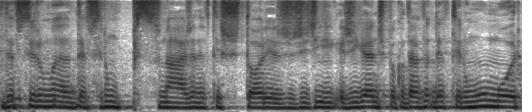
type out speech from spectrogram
Deve ser, uma, deve ser um personagem, deve ter histórias gigantes para contar, deve ter um humor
